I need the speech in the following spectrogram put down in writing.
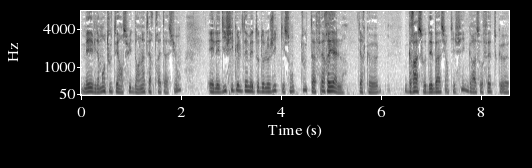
mais évidemment tout est ensuite dans l'interprétation et les difficultés méthodologiques qui sont tout à fait réelles. C'est-à-dire que grâce au débat scientifique, grâce au fait que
